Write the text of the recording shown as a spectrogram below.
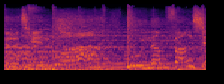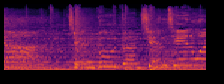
的牵挂不能放下，剪不断千千。万。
